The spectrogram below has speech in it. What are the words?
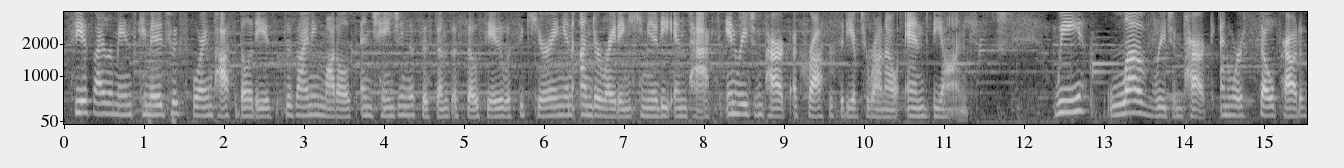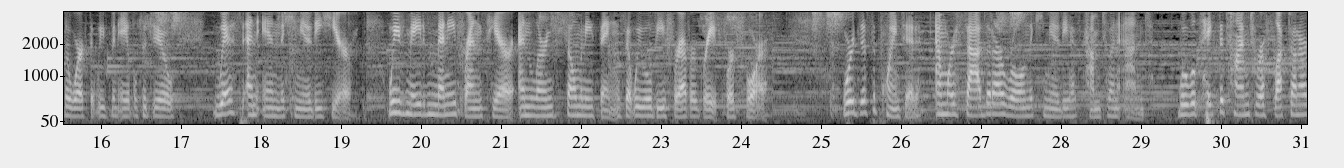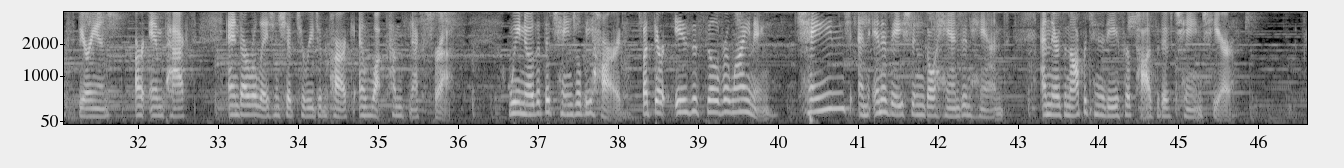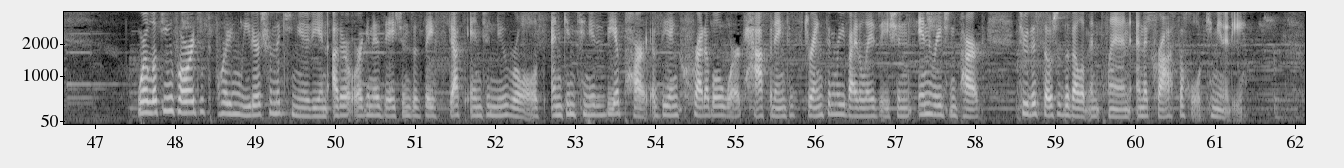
CSI remains committed to exploring possibilities, designing models, and changing the systems associated with securing and underwriting community impact in Regent Park across the City of Toronto and beyond. We love Regent Park, and we're so proud of the work that we've been able to do with and in the community here. We've made many friends here and learned so many things that we will be forever grateful for. We're disappointed and we're sad that our role in the community has come to an end. We will take the time to reflect on our experience, our impact, and our relationship to Regent Park and what comes next for us. We know that the change will be hard, but there is a silver lining. Change and innovation go hand in hand, and there's an opportunity for positive change here. We're looking forward to supporting leaders from the community and other organizations as they step into new roles and continue to be a part of the incredible work happening to strengthen revitalization in Regent Park through the social development plan and across the whole community.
